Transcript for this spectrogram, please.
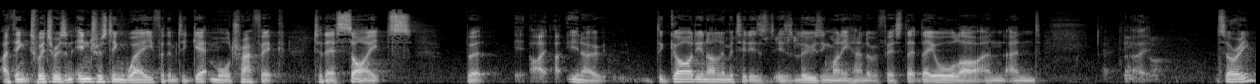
I think Twitter is an interesting way for them to get more traffic to their sites, but I, you know, the Guardian Unlimited is, is losing money hand over fist. That they all are, and and uh, sorry.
